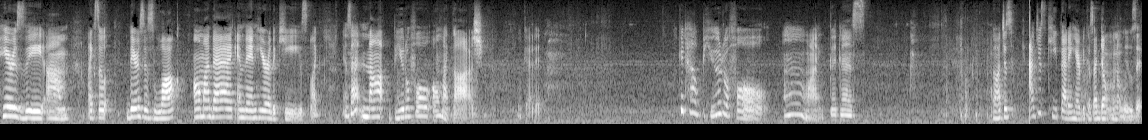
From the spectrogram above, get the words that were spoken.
here is the um like so there's this lock on my bag and then here are the keys. Like is that not beautiful? Oh my gosh. Look at it. Look at how beautiful. Oh my goodness. I just i just keep that in here because i don't want to lose it.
